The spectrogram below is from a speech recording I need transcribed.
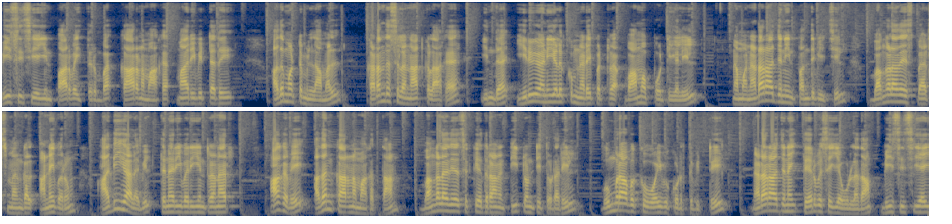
பிசிசிஐயின் பார்வை திரும்ப காரணமாக மாறிவிட்டது. அது மட்டுமில்லாமல் கடந்த சில நாட்களாக இந்த இரு அணிகளுக்கும் நடைபெற்ற வாமப் போட்டிகளில் நம்ம நடராஜனின் பந்துவீச்சில் பங்களாதேஷ் பேட்ஸ்மேன்கள் அனைவரும் அதிக அளவில் திணறி வருகின்றனர். ஆகவே அதன் காரணமாகத்தான் பங்களாதேஷுக்கு எதிரான டி டுவெண்டி தொடரில் பும்ராவுக்கு ஓய்வு கொடுத்துவிட்டு நடராஜனை தேர்வு செய்ய உள்ளதாம் பிசிசிஐ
